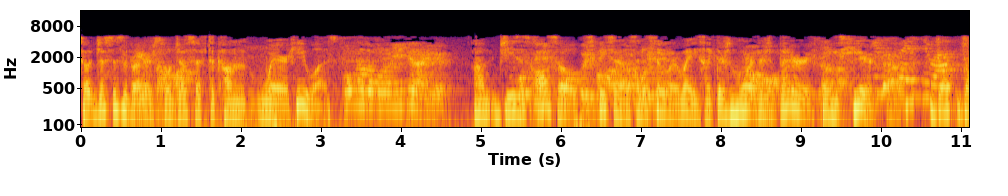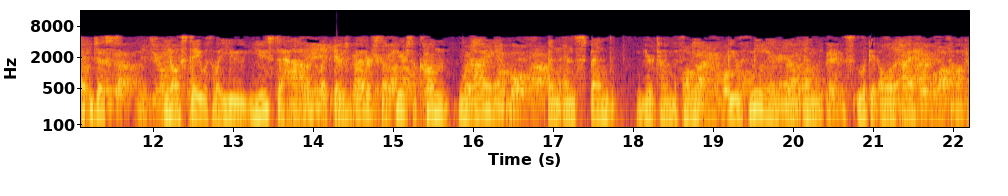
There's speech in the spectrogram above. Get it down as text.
So just as the brothers told Joseph to come where he was, um, Jesus also speaks to us in a similar way. Like there's more, there's oh, better things here. Don't don't just you know stay with what you used to have. Like there's better stuff here. So come where I am and and spend your time with me, be with me, and and, and look at all that I have to offer.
